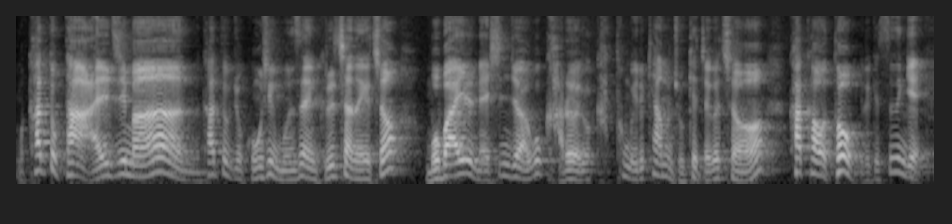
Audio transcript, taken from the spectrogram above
뭐 카톡 다 알지만 카톡 좀 공식 문서엔 그렇잖아요. 그렇죠? 모바일 메신저하고 가로 열고 카톡 뭐 이렇게 하면 좋겠죠. 그렇죠? 카카오톡 이렇게 쓰는 게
